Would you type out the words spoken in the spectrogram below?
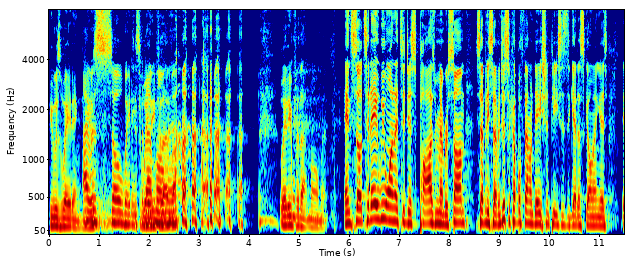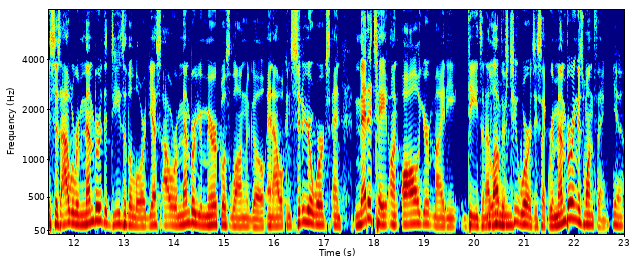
He was waiting. I He was so waiting for waiting that for that moment. waiting for that moment. And so today we wanted to just pause. Remember Psalm 77, just a couple foundation pieces to get us going. Is it says, I will remember the deeds of the Lord. Yes, I will remember your miracles long ago, and I will consider your works and meditate on all your mighty deeds. And I love there's mm-hmm. two words. It's like remembering is one thing. yeah.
